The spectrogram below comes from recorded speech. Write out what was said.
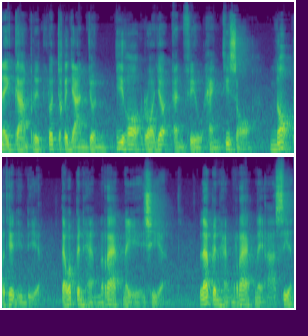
ในการผลิตรถจักรยานยนต์ยี่ห้อ Royal Enfield แห่งที่ 2 นอกประเทศอินเดีย แต่ว่าเป็นแห่งแรกในเอเชีย และเป็นแห่งแรกในอาเซียน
